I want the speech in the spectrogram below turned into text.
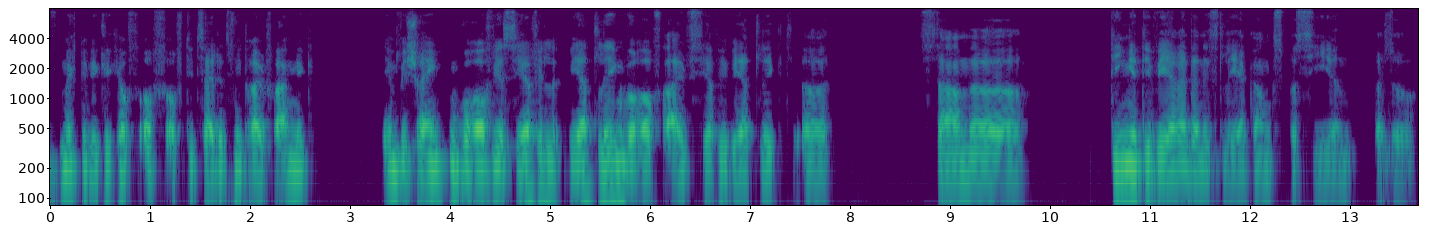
Ich möchte mich wirklich auf, auf, auf die Zeit jetzt mit Ralf Rangnick eben beschränken. Worauf wir sehr viel Wert legen, worauf Ralf sehr viel Wert legt, äh, sind Dinge, die während eines Lehrgangs passieren. Also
